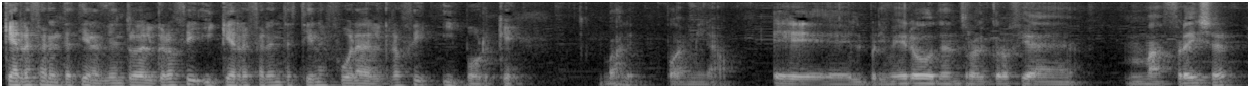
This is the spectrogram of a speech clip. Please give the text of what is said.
¿qué referentes tienes dentro del CrossFit y qué referentes tienes fuera del CrossFit y por qué? Vale, pues mira, eh, el primero dentro del CrossFit es Matt Fraser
